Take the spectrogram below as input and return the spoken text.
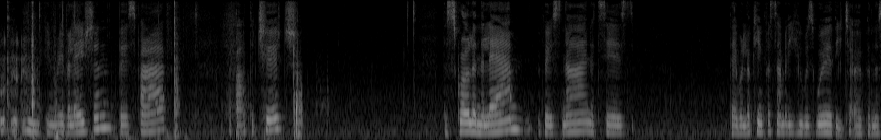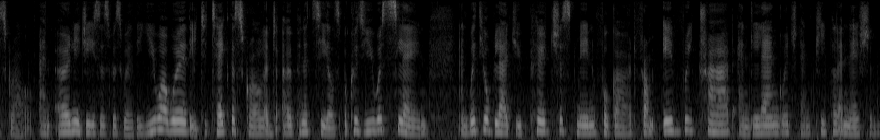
in Revelation, verse 5, about the church. The scroll and the lamb, verse 9, it says, they were looking for somebody who was worthy to open the scroll, and only Jesus was worthy. You are worthy to take the scroll and to open its seals, because you were slain, and with your blood you purchased men for God from every tribe and language and people and nation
